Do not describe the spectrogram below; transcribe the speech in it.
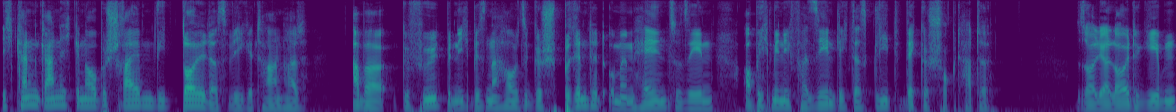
Ich kann gar nicht genau beschreiben, wie doll das wehgetan hat. Aber gefühlt bin ich bis nach Hause gesprintet, um im Hellen zu sehen, ob ich mir nicht versehentlich das Glied weggeschockt hatte. Soll ja Leute geben,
